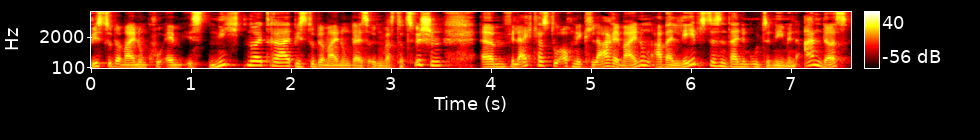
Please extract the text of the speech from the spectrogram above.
Bist du der Meinung, QM ist nicht neutral? Bist du der Meinung, da ist irgendwas dazwischen? Ähm, vielleicht hast du auch eine klare Meinung, aber lebst es in deinem Unternehmen anders?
